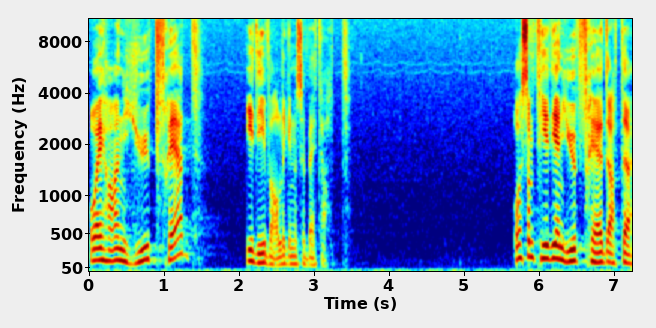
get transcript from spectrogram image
Og jeg har en djup fred i de valgene som ble tatt. Og samtidig en djup fred at det,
